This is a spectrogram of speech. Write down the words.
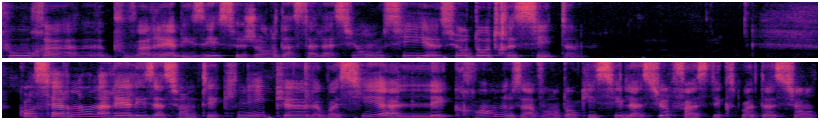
pour euh, pouvoir réaliser ce genre d'installation aussi euh, sur d'autres sites. Concernant la réalisation technique, euh, la voici à l'écran. Nous avons donc ici la surface d'exploitation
